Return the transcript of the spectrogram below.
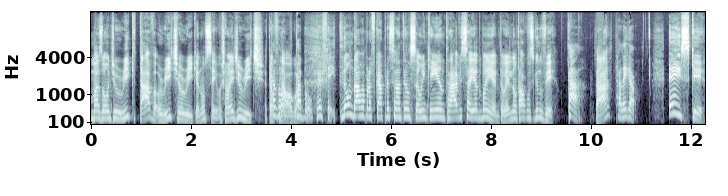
mas onde o Rick tava, o Rich ou o Rick, eu não sei, vou chamar ele de Rich até tá o final bom, agora. Tá bom, perfeito. Não dava pra ficar prestando atenção em quem entrava e saía do banheiro, então ele não tava conseguindo ver, Tá, tá? tá legal. Eis que,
